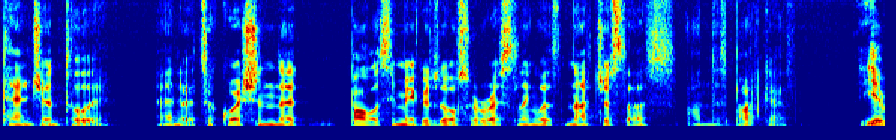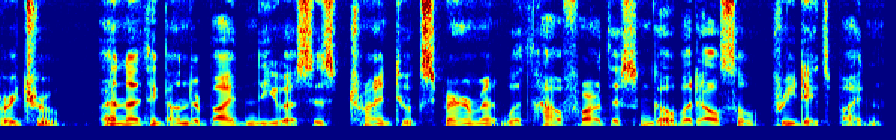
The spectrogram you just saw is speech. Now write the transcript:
tangentially. And it's a question that policymakers are also wrestling with, not just us on this podcast. Yeah, very true. And I think under Biden, the U.S. is trying to experiment with how far this can go, but it also predates Biden.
